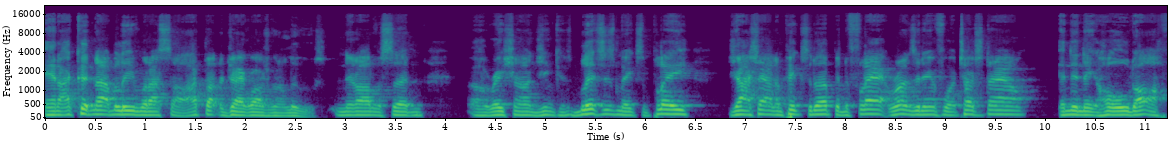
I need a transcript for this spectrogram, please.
and I could not believe what I saw. I thought the Jaguars were gonna lose, and then all of a sudden, uh, Rayshawn Jenkins blitzes, makes a play. Josh Allen picks it up in the flat, runs it in for a touchdown, and then they hold off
